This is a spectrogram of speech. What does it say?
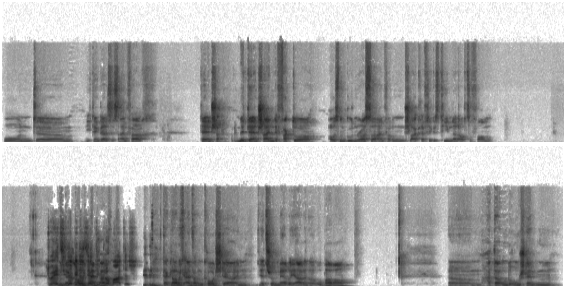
Und ähm, ich denke, das ist einfach der mit der entscheidende Faktor, aus einem guten Roster einfach ein schlagkräftiges Team dann auch zu formen. Du hältst dich da wieder sehr einfach, diplomatisch. Da glaube ich einfach ein Coach, der in, jetzt schon mehrere Jahre in Europa war, ähm, hat da unter Umständen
